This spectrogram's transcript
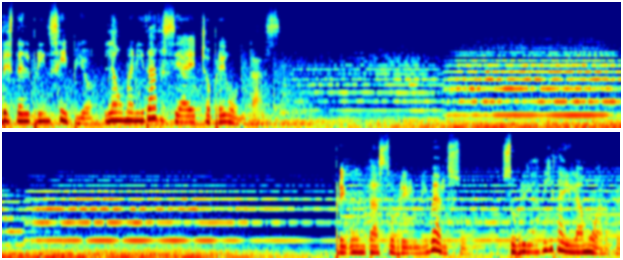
Desde el principio, la humanidad se ha hecho preguntas. Preguntas sobre el universo, sobre la vida y la muerte,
